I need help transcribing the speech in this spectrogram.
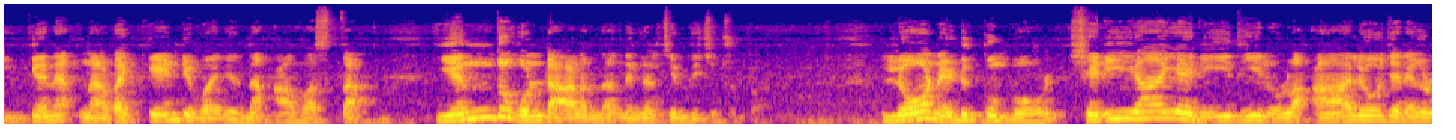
ഇങ്ങനെ നടക്കേണ്ടി വരുന്ന അവസ്ഥ എന്തുകൊണ്ടാണെന്ന് നിങ്ങൾ ചിന്തിച്ചിട്ടുണ്ടോ? ലോൺ എടുക്കുമ്പോൾ ശരിയായ രീതിയിലുള്ള ആലോചനകൾ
